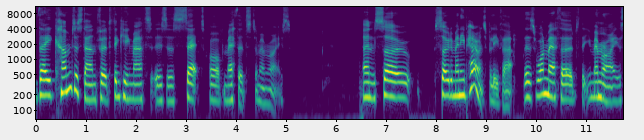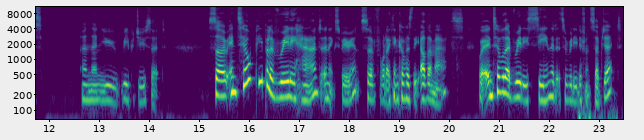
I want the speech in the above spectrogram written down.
they come to Stanford thinking maths is a set of methods to memorize. And so so do many parents believe that. There's one method that you memorize and then you reproduce it. So until people have really had an experience of what I think of as the other maths, where until they've really seen that it's a really different subject,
